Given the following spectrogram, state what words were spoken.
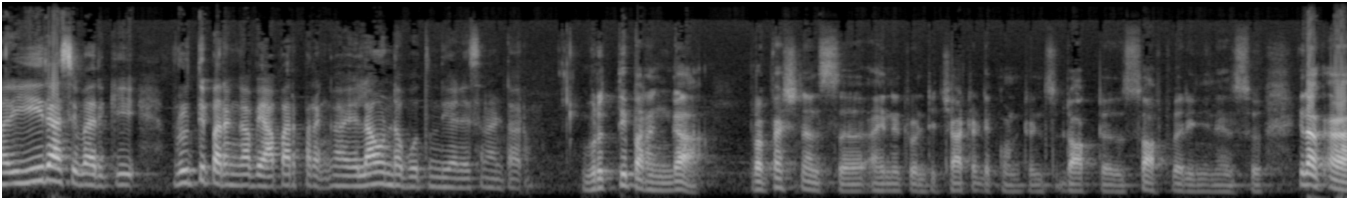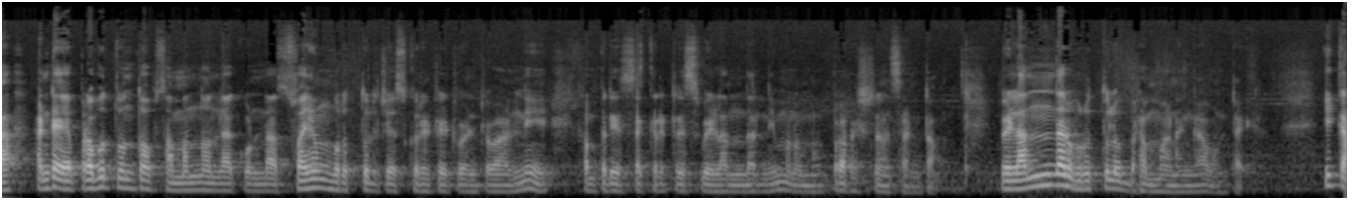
మరి ఈ రాశి వారికి వృత్తిపరంగా వ్యాపారపరంగా ఎలా ఉండబోతుంది అనేసి అని అంటారు? వృత్తిపరంగా ప్రొఫెషనల్స్ అయినటువంటి chartered accountants doctors software engineers ఇలా అంటే ప్రభుత్వంతో సంబంధం లేకుండా స్వయం వృత్తులు చేసుకునేటటువంటి వాళ్ళని కంపెనీ సెక్రటరీస్ వీళ్ళందరినీ మనం ప్రొఫెషనల్స్ అంటాం. వీళ్ళందరి వృత్తులు బ్రహ్మాండంగా ఉంటాయి. ఇక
